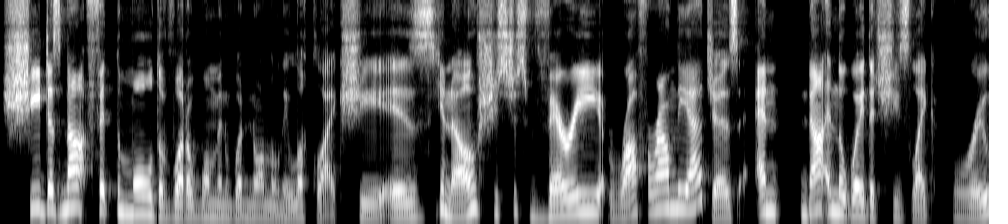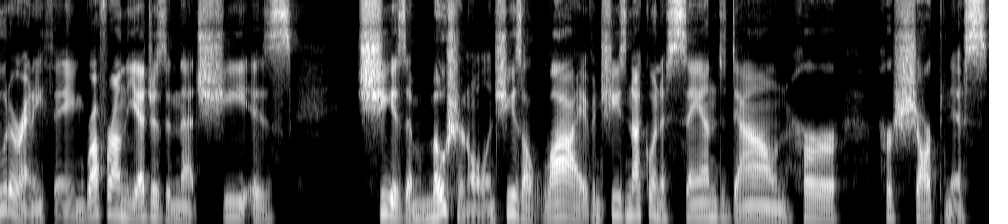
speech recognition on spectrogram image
she does not fit the mold of what a woman would normally look like. She is, you know, she's just very rough around the edges and not in the way that she's like rude or anything. Rough around the edges in that she is she is emotional and she's alive and she's not going to sand down her her sharpness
